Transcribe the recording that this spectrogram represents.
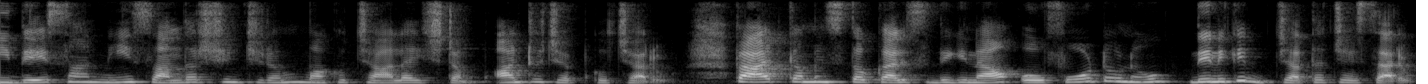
ఈ దేశాన్ని సందర్శించడం మాకు చాలా ఇష్టం అంటూ చెప్పుకొచ్చారు. ప్యాట్ కమిన్స్తో కలిసి దిగిన ఓ ఫోటోను దీనికి జత చేశారు.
